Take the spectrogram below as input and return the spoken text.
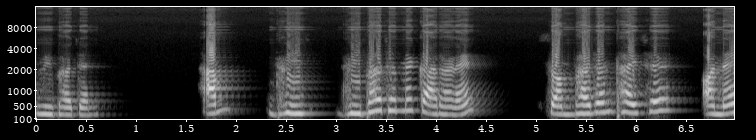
દ્વિભાજન. આમ દ્વિભાજનને કારણે સંભાજન થાય છે અને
